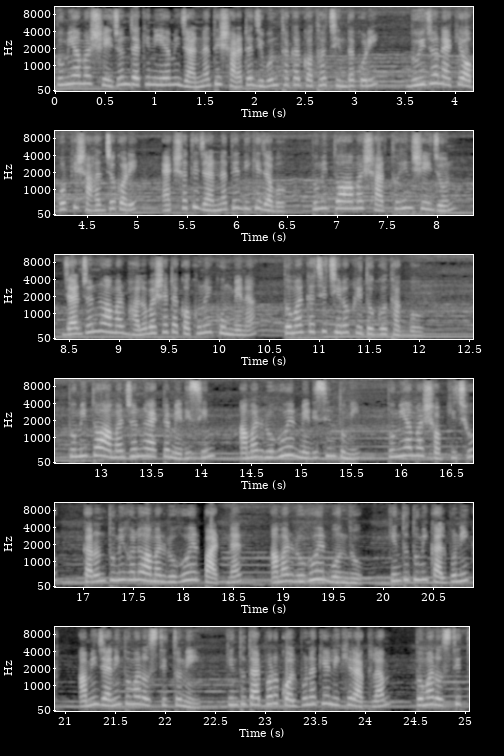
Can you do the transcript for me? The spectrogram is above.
তুমি আমার সেই জন যাকে নিয়ে আমি জান্নাতে সারাটা জীবন থাকার কথা চিন্তা করি, দুইজন একে অপরকে সাহায্য করে, একসাথে জান্নাতের দিকে যাব, তুমি তো আমার স্বার্থহীন সেই জন, যার জন্য আমার ভালোবাসাটা কখনোই কমবে না, তোমার কাছে চিরকৃতজ্ঞ থাকব। তুমি তো আমার জন্য একটা মেডিসিন আমার রুহুয়ের মেডিসিন তুমি তুমি আমার সবকিছু, কারণ তুমি হলো আমার রুহুয়ের পার্টনার আমার রুহুয়ের বন্ধু, কিন্তু তুমি কাল্পনিক, আমি জানি তোমার অস্তিত্ব নেই, কিন্তু তারপরও কল্পনাকে লিখে রাখলাম, তোমার অস্তিত্ব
